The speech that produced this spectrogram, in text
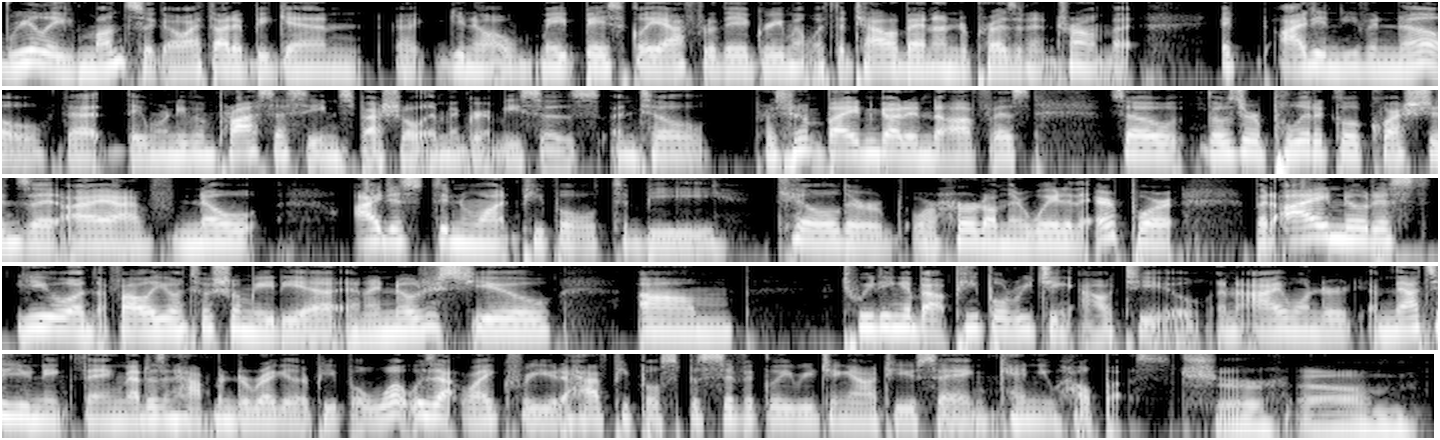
really months ago. I thought it began, uh, you know, basically after the agreement with the Taliban under President Trump, but it, I didn't even know that they weren't even processing special immigrant visas until President Biden got into office. So those are political questions that I have no. I just didn't want people to be killed or, or hurt on their way to the airport. But I noticed you on follow you on social media, and I noticed you um, tweeting about people reaching out to you. And I wondered, and that's a unique thing that doesn't happen to regular people. What was that like for you to have people specifically reaching out to you saying, "Can you help us?" Sure. Um,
